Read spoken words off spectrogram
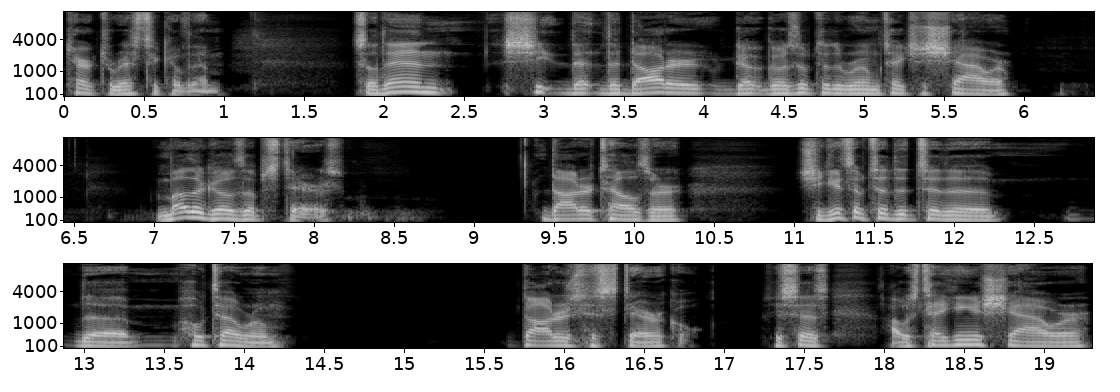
characteristic of them. So then she the, the daughter go, goes up to the room, takes a shower. Mother goes upstairs. Daughter tells her she gets up to the to the the hotel room. Daughter's hysterical. She says, I was taking a shower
